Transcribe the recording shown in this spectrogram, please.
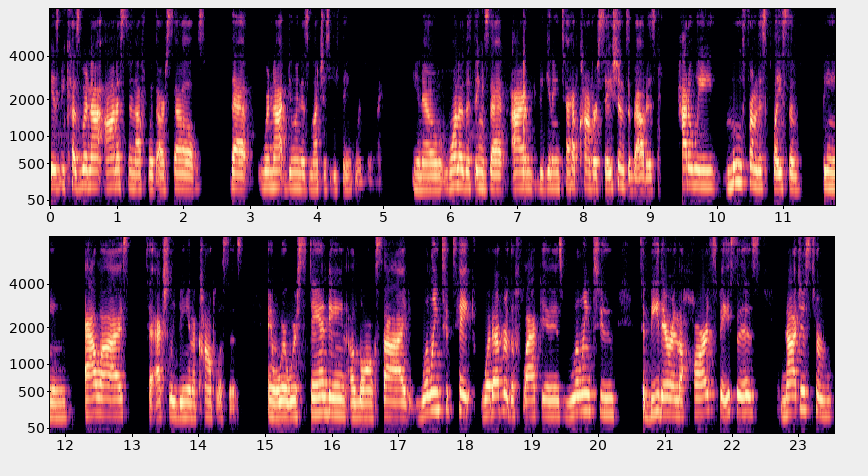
is because we're not honest enough with ourselves that we're not doing as much as we think we're doing. You know, one of the things that I'm beginning to have conversations about is how do we move from this place of being allies to actually being accomplices and where we're standing alongside willing to take whatever the flack is willing to to be there in the hard spaces not just to,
